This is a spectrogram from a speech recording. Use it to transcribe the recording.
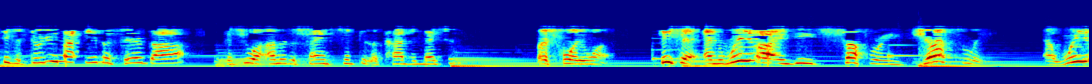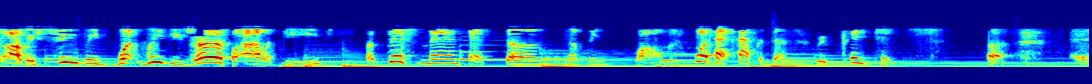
He said, Do you not even fear God because you are under the same sentence of condemnation? Verse 41. He said, And we are indeed suffering justly and we are receiving what we deserve for our deeds, but this man has done nothing wrong. What has happened there? Repentance uh, has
